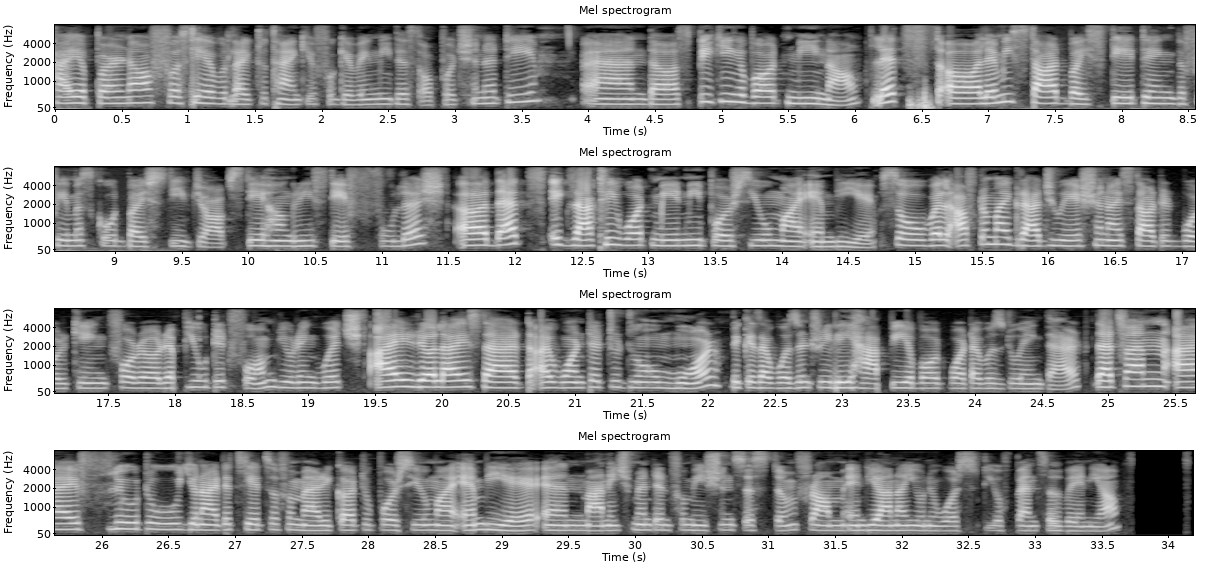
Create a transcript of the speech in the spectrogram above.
Hi, Aparna. Firstly, I would like to thank you for giving me this opportunity. And uh, speaking about me now, let's uh, let me start by stating the famous quote by Steve Jobs: "Stay hungry, stay foolish." Uh, that's exactly what made me pursue my MBA. So, well, after my graduation, I started working for a reputed firm, during which I realized that I wanted to do more because I wasn't really happy about what I was doing there. That's when I flew to United States of America to pursue my MBA in Management Information System from Indiana University of Pennsylvania.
